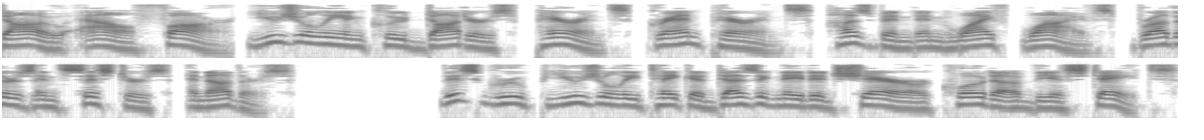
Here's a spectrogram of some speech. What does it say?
al -far, usually include daughters, parents, grandparents, husband and wife, wives, brothers and sisters, and others. This group usually take a designated share or quota of the estates.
